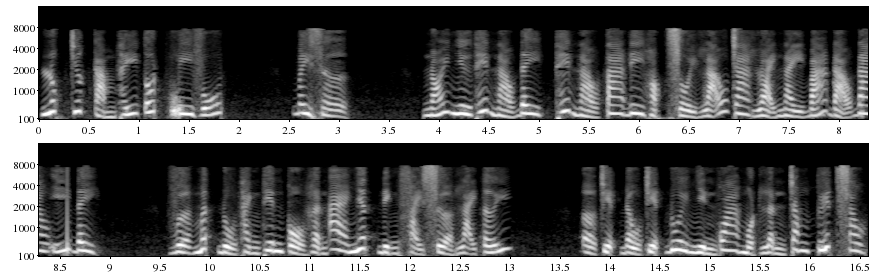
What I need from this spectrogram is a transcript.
Lúc trước cảm thấy tốt uy vũ. Bây giờ. Nói như thế nào đây, thế nào ta đi học rồi lão cha loại này bá đạo đao ý đây. Vừa mất đủ thành thiên cổ hận ai nhất định phải sửa lại tới. Ở triệt đầu triệt đuôi nhìn qua một lần trong tuyết sau.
